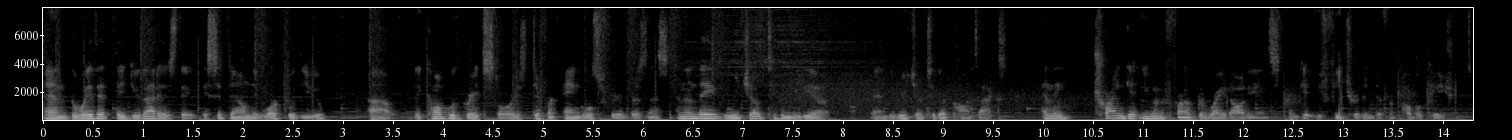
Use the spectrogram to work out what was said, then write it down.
And the way that they do that is they, they sit down, they work with you, uh, they come up with great stories, different angles for your business, and then they reach out to the media and they reach out to their contacts and they try and get you in front of the right audience and get you featured in different publications.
